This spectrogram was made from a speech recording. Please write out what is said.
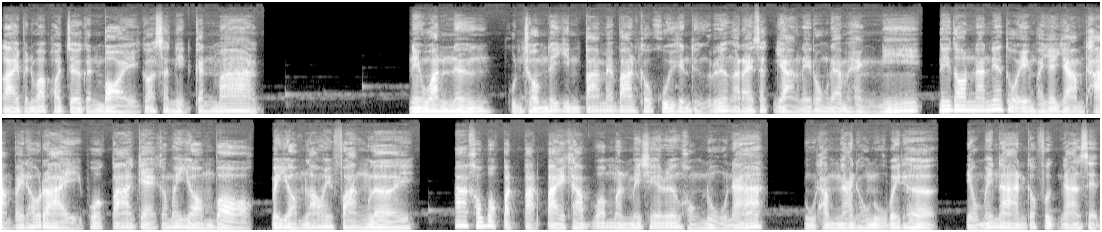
กลายเป็นว่าพอเจอกันบ่อยก็สนิทกันมาก ในวันหนึ่งคุณชมได้ยินป้าแม่บ้านเขาคุยกันถึงเรื่องอะไรสักอย่างในโรงแรมแห่งนี้ ในตอนนั้นเนี่ยตัวเองพยายามถามไปเท่าไหร่ พวกป้าแกก็ไม่ยอมบอก ไม่ยอมเล่าให้ฟังเลย ป้าเขาบอกปัดๆไปครับว่ามันไม่ใช่เรื่องของหนูนะ หนูทำงานของหนูไปเถอะ เดี๋ยวไม่นานก็ฝึกงานเสร็จ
